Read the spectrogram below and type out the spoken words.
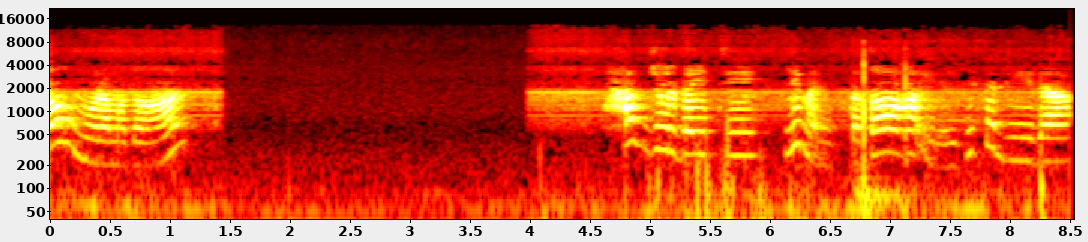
صوم رمضان حج البيت لمن إليه سبيلا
